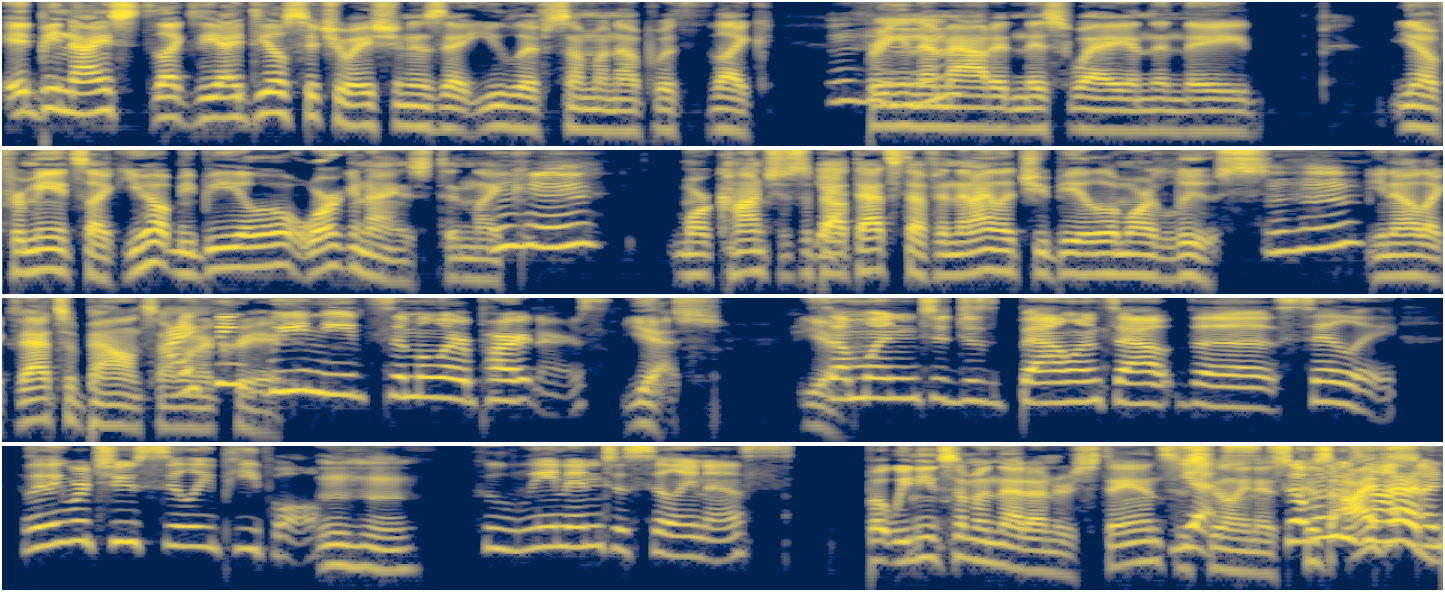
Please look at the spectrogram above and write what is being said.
It'd be nice. Like the ideal situation is that you lift someone up with like bringing Mhm. them out in this way, and then they, you know, for me, it's like you help me be a little organized and like Mhm. more conscious about that stuff, and then I let you be a little more loose. Mhm. You know, like that's a balance I, want to create. we need similar partners. yes. Yeah. Someone to just balance out the silly. Because I think we're two silly people mm-hmm. who lean into silliness. But we need someone that understands the yes, silliness. Because I've had annoyed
